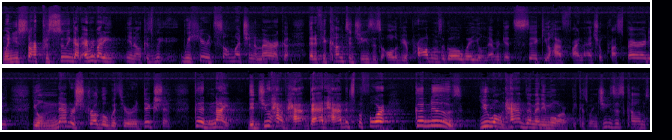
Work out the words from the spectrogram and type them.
When you start pursuing God, everybody, you know, because we, we hear it so much in America that if you come to Jesus, all of your problems will go away. You'll never get sick. You'll have financial prosperity. You'll never struggle with your addiction. Good night. Did you have ha- bad habits before? Good news. You won't have them anymore because when Jesus comes,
